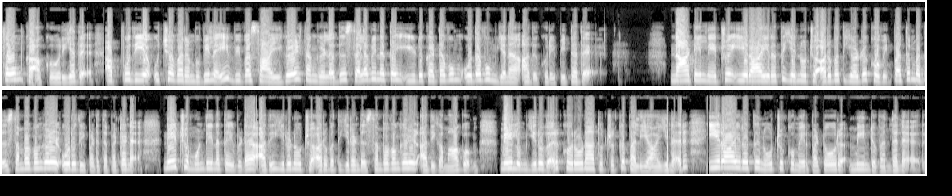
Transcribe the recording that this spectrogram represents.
ஃபோம்கா கூறியது. அப்புதிய உச்சவரம்பு விலை விவசாயிகள் தங்களது செலவினத்தை ஈடுகட்டவும் உதவும் என அது குறிப்பிட்டது. நாட்டில் நேற்று ஈராயிரத்து எண்ணூற்று அறுபத்தி ஏழு கோவிட் பத்தொன்பது சம்பவங்கள் உறுதிப்படுத்தப்பட்டன. நேற்று முன்தினத்தை விட அது இருநூற்று அறுபத்தி இரண்டு சம்பவங்கள் அதிகமாகும். மேலும் இருவர் கொரோனா தொற்றுக்கு பலியாயினர். ஈராயிரத்து நூற்றுக்கும் மேற்பட்டோர் மீண்டு வந்தனர்.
